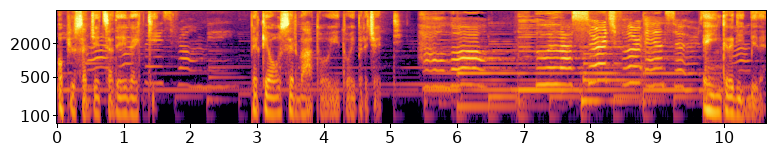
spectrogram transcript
Ho più saggezza dei vecchi, perché ho osservato i tuoi precetti. È incredibile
